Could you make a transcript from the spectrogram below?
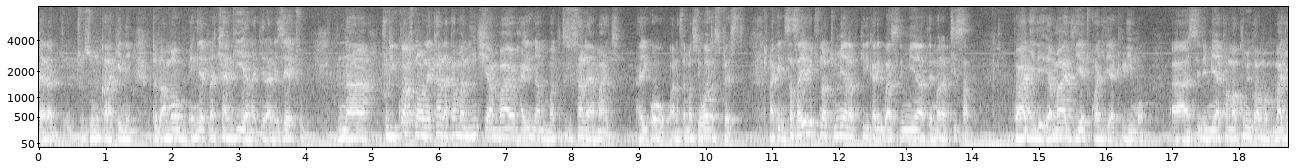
yanatuzunguka lakini ambao mengine tunachangia na jirani zetu na tulikuwa tunaonekana kama ni nchi ambayo haina matatizo sana ya maji haiko wanasema sio water stressed lakini sasa hivi tunatumia nafikiri karibu asilimia 89 kwa ajili ya maji yetu kwa ajili ya kilimo asilimia uh, kama kumi kwa maji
